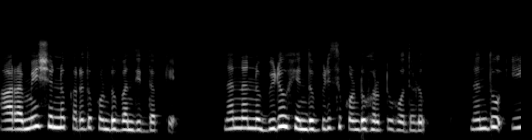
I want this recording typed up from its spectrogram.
ಆ ರಮೇಶನ್ನು ಕರೆದುಕೊಂಡು ಬಂದಿದ್ದಕ್ಕೆ. ನನ್ನನ್ನು ಬಿಡು ಎಂದು ಬಿಡಿಸಿಕೊಂಡು ಹೊರಟು ಹೋದಳು. ನಂದು ಈ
